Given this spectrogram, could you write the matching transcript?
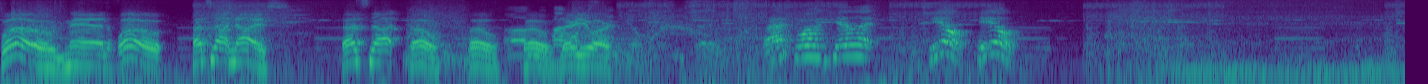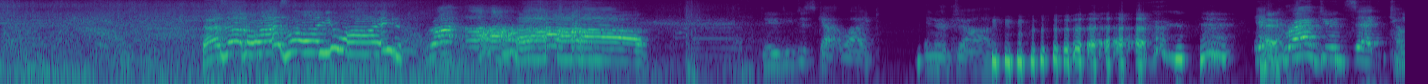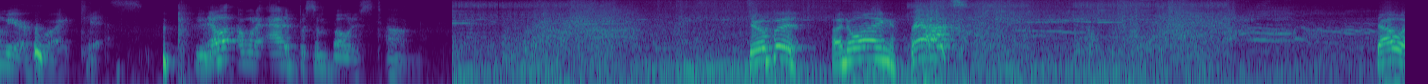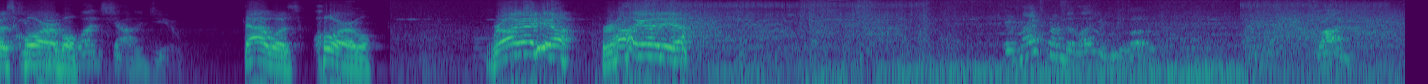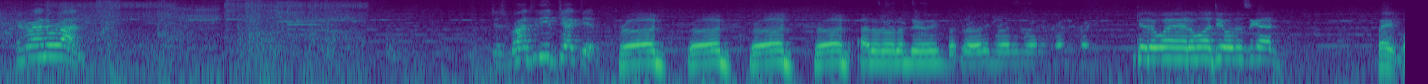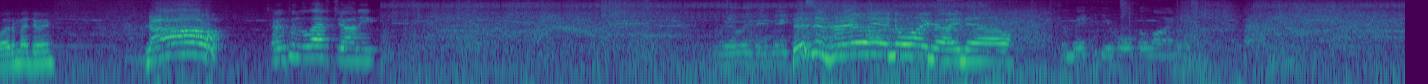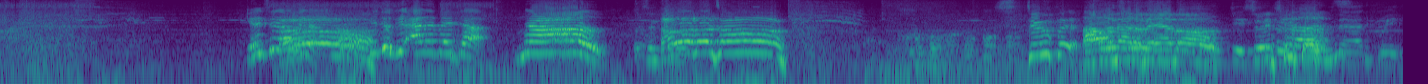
Whoa, man! Whoa! That's not nice. That's not. Whoa! Whoa! Uh, Whoa! might There you are. you. Last one, kill it. Heal, heal. That's not the last one. You lied. Run. Ah. Ah! Dude, you just got like inner job. It grabbed you and said, "Come here for a kiss." You know what? I want to add a, some bonus tongue. Stupid, annoying rats. That was horrible. One shotted you. That was horrible. Wrong idea. Wrong idea. It was nice for him to let you reload. Run. Turn around and run. Just run to the objective. Run, run, run, run. I don't know what I'm doing, but running, running, running, running, running. Get away, I don't want to deal with this again. Wait, what am I doing? No! Turn from the left, Johnny. Really, they make This is really annoying right now. They're making you hold the line. Get into the ah! elevator. Oh! Get into the elevator. No! Listen oh, to Elevator! Stupid! Oh, I'm out of ammo! did Switch you guns. that with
